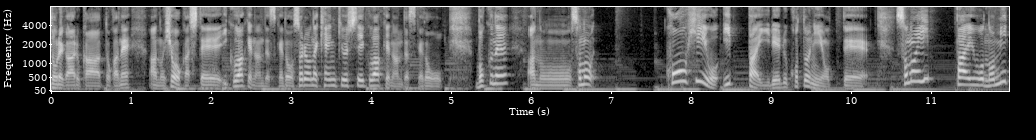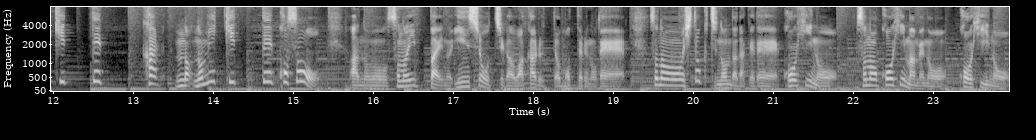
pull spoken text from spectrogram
どれがあるかとかね、あの、評価していくわけなんですけど、それをね、研究していくわけなんですけど、僕ね、あのー、その、コーヒーを1杯入れることによって、その1杯を飲み切ってかの飲み切ってこそあのその一杯の印象値が分かるって思ってるのでその一口飲んだだけでコーヒーのそのコーヒー豆のコーヒーの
